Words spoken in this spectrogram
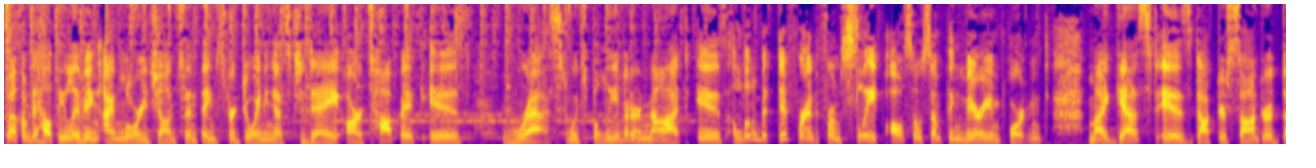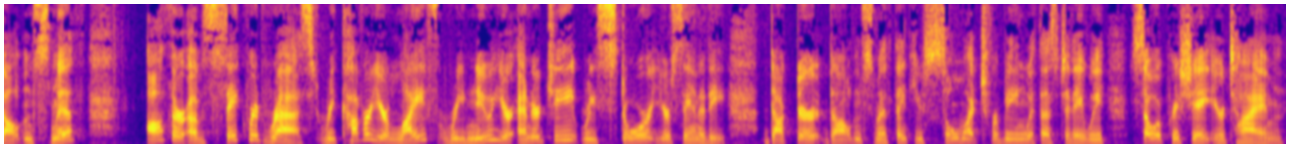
Welcome to Healthy Living. I'm Lori Johnson. Thanks for joining us today. Our topic is rest, which, believe it or not, is a little bit different from sleep, also something very important. My guest is Dr. Saundra Dalton Smith author of Sacred Rest Recover Your Life, Renew Your Energy, Restore Your Sanity. Dr. Dalton Smith, thank you so much for being with us today. We so appreciate your time.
